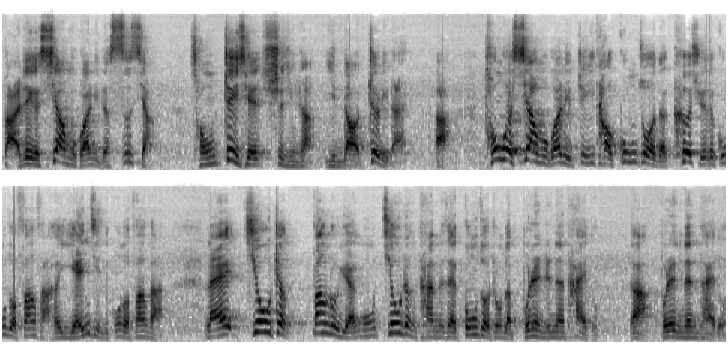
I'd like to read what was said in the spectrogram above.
把这个项目管理的思想从这些事情上引到这里来啊，通过项目管理这一套工作的科学的工作方法和严谨的工作方法。来纠正，帮助员工纠正他们在工作中的不认真的态度啊，不认真的态度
